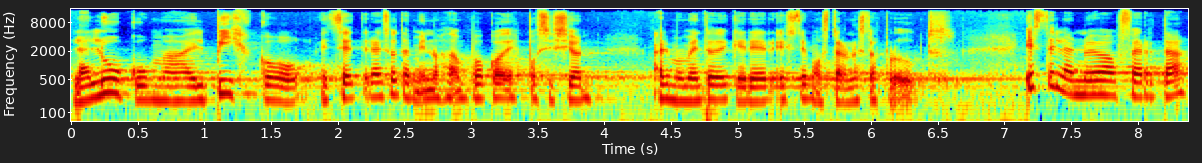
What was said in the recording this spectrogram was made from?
la lúcuma, el pisco, etcétera, eso también nos da un poco de exposición al momento de querer este, mostrar nuestros productos. Esta es la nueva oferta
